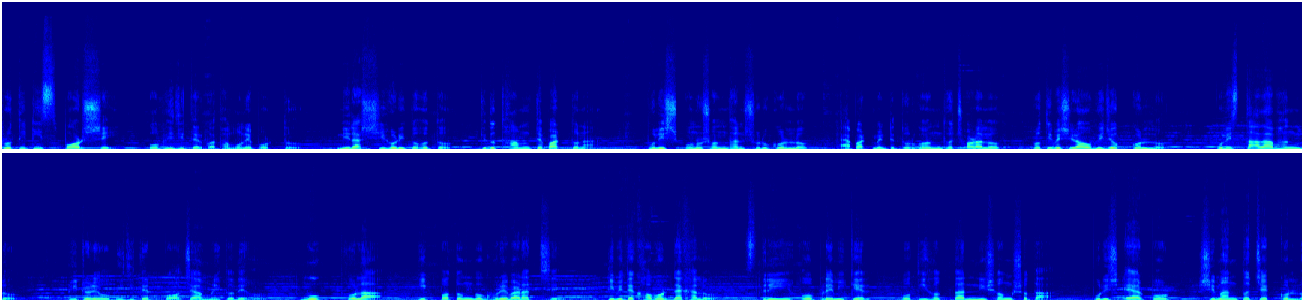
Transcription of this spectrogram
প্রতিটি স্পর্শে অভিজিতের কথা মনে পড়ত। নীলা শিহরিত হতো, কিন্তু থামতে পারত না। পুলিশ অনুসন্ধান শুরু করল, অ্যাপার্টমেন্টে দুর্গন্ধ ছড়ালো প্রতিবেশীরা অভিযোগ করল, পুলিশ তালা ভাঙল। ভিতরে অভিজিতের পচা মৃতদেহ, মুখ ফোলা, কীটপতঙ্গ ঘুরে বেড়াচ্ছে। টিভিতে খবর দেখাল, স্ত্রী ও প্রেমিকের প্রতিহত্যার নৃশংসতা। পুলিশ এয়ারপোর্ট সীমান্ত চেক করল,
